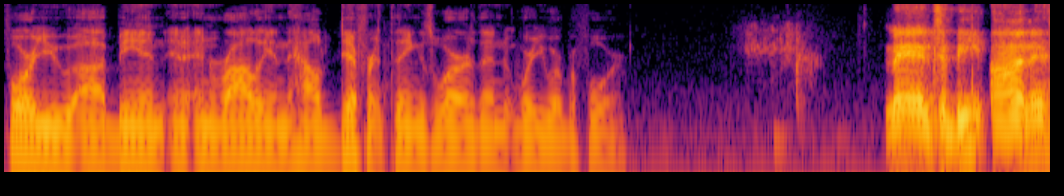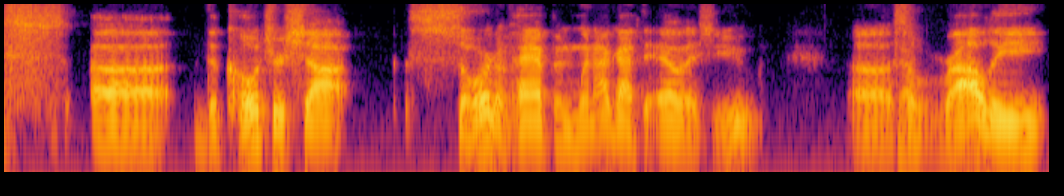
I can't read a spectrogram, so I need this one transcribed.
for you uh, being in, in, Raleigh and how different things were than where you were before? Man, to be honest, uh, the culture shock sort of happened when I got to LSU. Uh, okay. So Raleigh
